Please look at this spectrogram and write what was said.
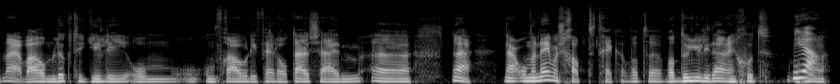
nou ja, waarom lukt het jullie om, om, vrouwen die verder al thuis zijn, eh, nou ja, naar ondernemerschap te trekken? Wat, eh, wat doen jullie daarin goed? Om, Ja.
